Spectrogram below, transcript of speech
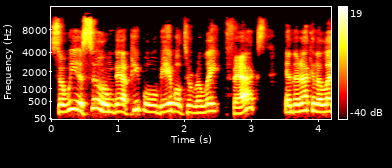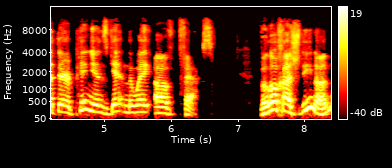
So we assume that people will be able to relate facts and they're not going to let their opinions get in the way of facts. Velo chashdinan,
